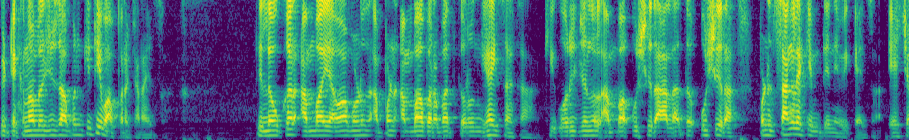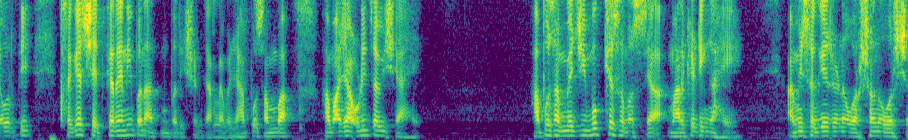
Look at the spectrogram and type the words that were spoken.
की टेक्नॉलॉजीचा आपण किती वापर करायचा? ते लवकर आंबा यावा म्हणून आपण आंबा बरबाद करून घ्यायचा का? की ओरिजिनल आंबा उशिरा आला तर उशिरा पण चांगल्या किमतीने विकायचा. याच्यावरती सगळ्याच शेतकऱ्यांनी पण आत्मपरीक्षण करायला पाहिजे. हापूस आंबा हा माझ्या आवडीचा विषय आहे. हापूस आंब्याची मुख्य समस्या मार्केटिंग आहे. आम्ही सगळेजण वर्षानुवर्ष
